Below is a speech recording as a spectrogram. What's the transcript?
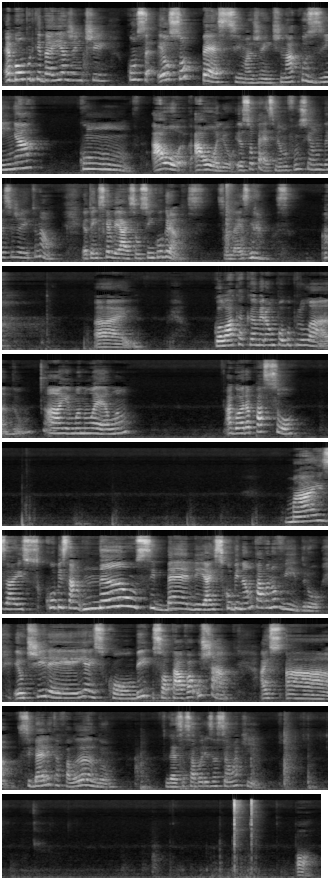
É bom porque daí a gente consegue. Eu sou péssima, gente, na cozinha com a, a olho. Eu sou péssima, eu não funciono desse jeito, não. Eu tenho que escrever, ah, são 5 gramas. São 10 gramas. Ai. Coloca a câmera um pouco pro lado. Ai, Emanuela. Agora passou. Mas a Scooby está. Não, Cibele, a Scooby não estava no vidro. Eu tirei a Scooby, só tava o chá. A, a Cibele tá falando dessa saborização aqui. Ó.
